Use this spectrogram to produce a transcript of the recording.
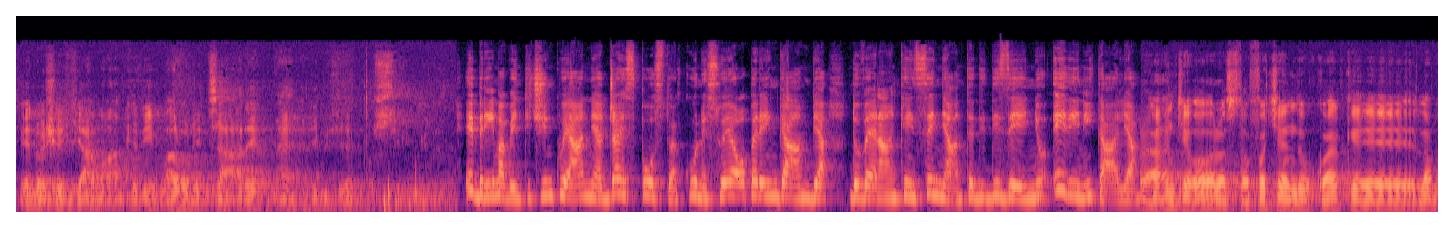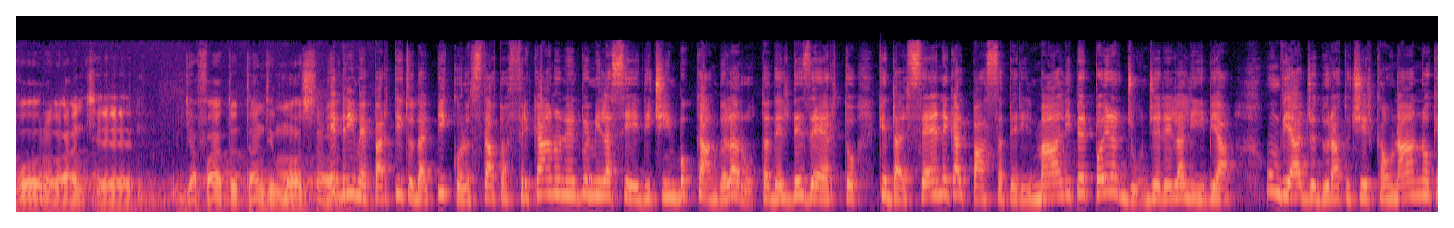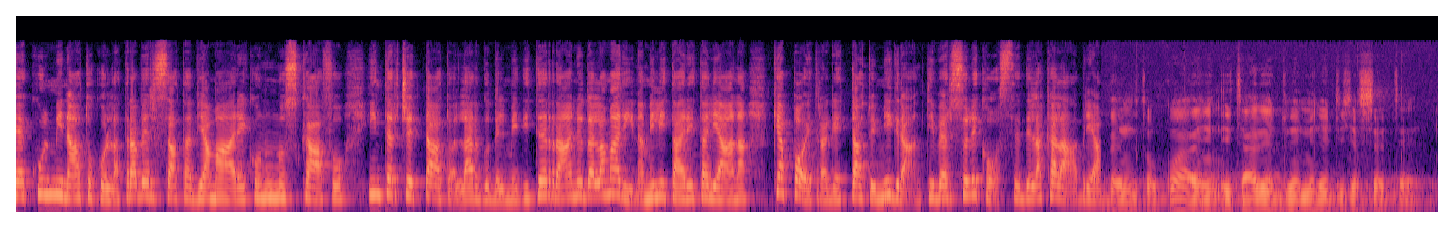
e noi cerchiamo anche di valorizzare eh, nei limiti del possibile e prima, a 25 anni, ha già esposto alcune sue opere in Gambia, dove era anche insegnante di disegno, ed in Italia. Anche ora sto facendo qualche lavoro anche già fatto tanti mostre. Ebrima è partito dal piccolo stato africano nel 2016 imboccando la rotta del deserto che dal Senegal passa per il Mali per poi raggiungere la Libia. Un viaggio durato circa un anno che è culminato con la traversata via mare con uno scafo intercettato al largo del Mediterraneo dalla Marina Militare Italiana che ha poi traghettato i migranti verso le coste della Calabria. Venuto qua in Italia nel 2017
